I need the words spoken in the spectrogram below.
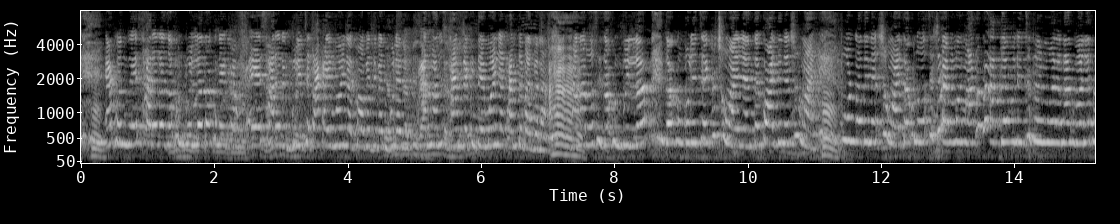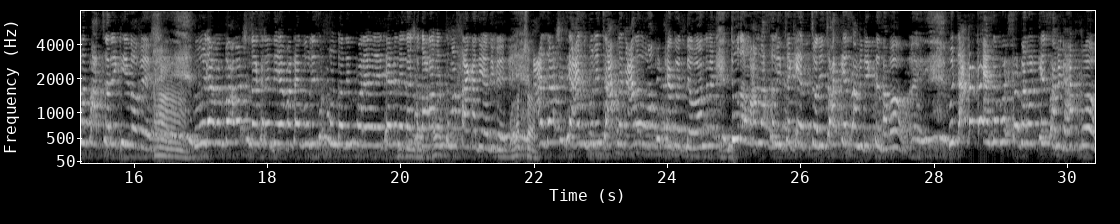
এখন এই স্যারেরা যখন বলল তখন এই কা- এই স্যারেরা বলেছে টাকা এই মহিলা কবে দিবেন বলেন আর মানুষ টানবে কিন্তু মহিলা টানতে পারবে না। হ্যাঁ, হ্যাঁ। থানার ওসি যখন বলল তখন বলেছে একটু সময় নেন তো কয় সময়? পনেরো দিনের সময় তখন ওসি সাহেব আমার মাথাতে হাত দিয়ে বলেছে তুমি মরে না মরে তোমার বাচ্চারে কি হবে হ্যাঁ। বলে আমার বাবা শোনা করে দিয়ে পাঠায় বলেছে পনেরো দিন পরে টেবিলে এসে দাঁড়াবেন তোমার টাকা দিয়ে দিবে। আচ্ছা। আজ আসিছি আজ বলেছে আপনাকে আরও অপেক্ষা করতে হবে। আমি দুটো মামলা চলিছে কেস চলিছে আর কেস আমি দেখতে যাব। ওই টাকা খেয়ে যাব কেস আমি ঘাটবো।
